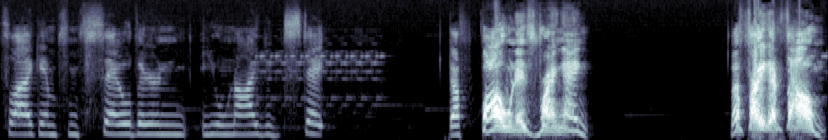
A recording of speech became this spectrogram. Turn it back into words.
It's like I'm from Southern United States. The phone is ringing! The freaking phone!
